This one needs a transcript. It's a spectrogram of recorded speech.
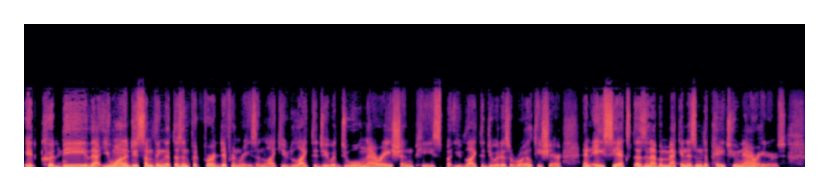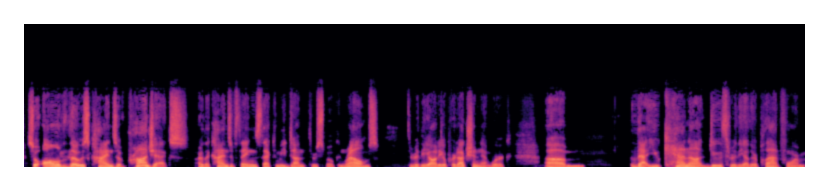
It could be that you want to do something that doesn't fit for a different reason, like you'd like to do a dual narration piece, but you'd like to do it as a royalty share, and ACX doesn't have a mechanism to pay two narrators. So, all of those kinds of projects are the kinds of things that can be done through Spoken Realms, through the audio production network. Um, that you cannot do through the other platform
